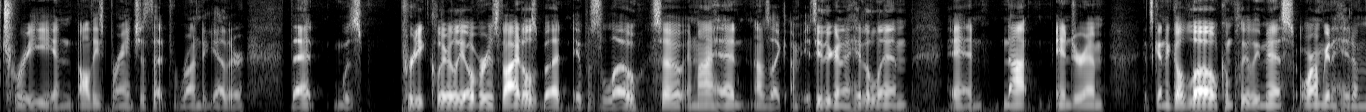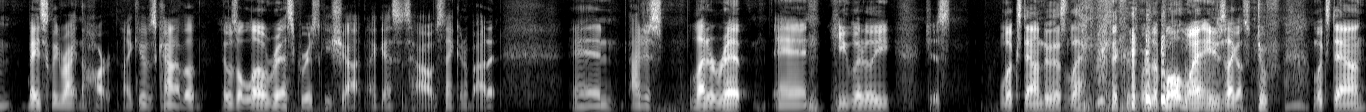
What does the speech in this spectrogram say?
tree and all these branches that run together that was pretty clearly over his vitals, but it was low. So in my head, I was like, it's either going to hit a limb and not injure him. It's going to go low, completely miss, or I'm going to hit him basically right in the heart. Like it was kind of a, it was a low risk, risky shot. I guess is how I was thinking about it. And I just let it rip, and he literally just looks down to his left where the, where the bolt went. He just like goes, looks down,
